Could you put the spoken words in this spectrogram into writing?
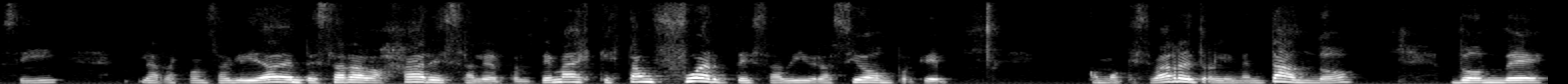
¿sí? La responsabilidad de empezar a bajar esa alerta. El tema es que es tan fuerte esa vibración porque como que se va retroalimentando, donde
